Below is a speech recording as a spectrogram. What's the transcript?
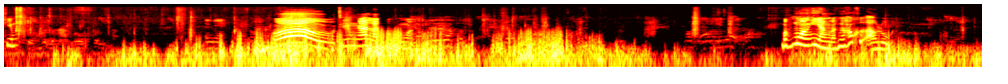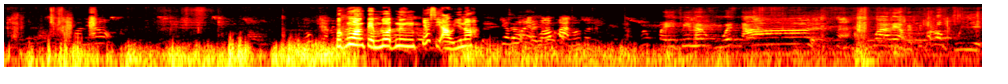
ทีมโอ้ทีมงานหลักบุกม่วง บักม่วงอีหยังล่ะคือเขาคือเอาหลูดบักม่วงเต็มรถหนึ่งยังสิเอาอยู่เนาะเกียร์มึงบ่ไปปีนให้กูเว้นจ้าว่าแล้วไปปีนพัดลมกูอีก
